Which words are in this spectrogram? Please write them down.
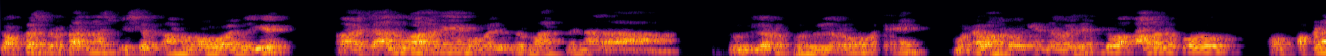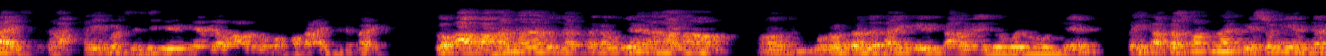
ચોક્કસ પ્રકારના સ્પેશિયલ કાનૂનો હોવા જોઈએ. ચાલુ વાહને મોબાઈલ ઉપર વાત કરનારા ટુ વ્હીલરો ફોર વ્હીલરો અને મોટા વાહનોની અંદર હોય છે. તો આવા લોકો પકડાય છે. એ પણ સીસીટીવી કેમેરામાં આવા લોકો પકડાય છે. right? તો આ વાહન જપ્ત કરવું જોઈએ અને આનો મોટો દંડ થાય એવી કાનૂની જોગવાઈ હોવી જોઈએ પછી અકસ્માતના કેસોની અંદર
